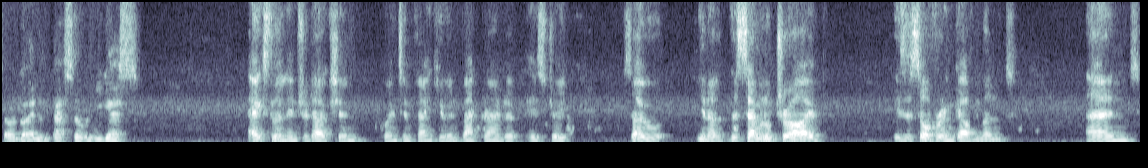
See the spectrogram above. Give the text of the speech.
So I'll go ahead and pass it over to you guys. Excellent introduction, Quentin. Thank you, and background of history. So, you know, the Seminole tribe is a sovereign government and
